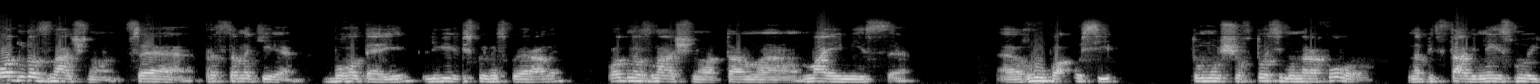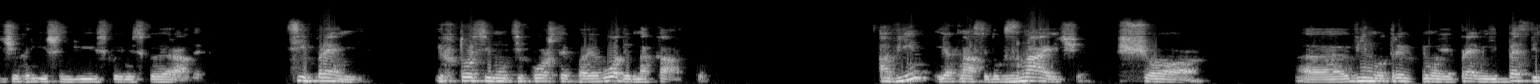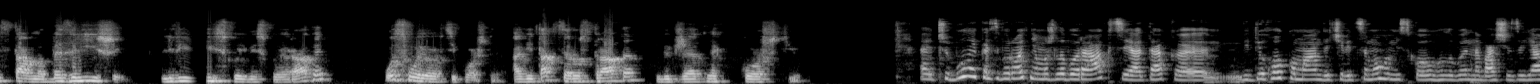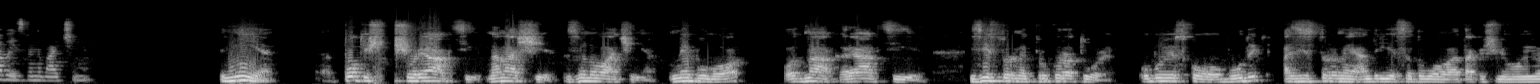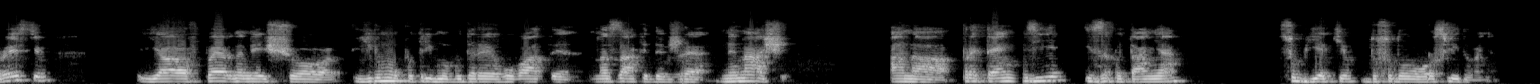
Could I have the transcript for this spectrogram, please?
Однозначно, це представники бухгалтерії Львівської міської ради. Однозначно, там е, має місце е, група осіб, тому що хтось йому нараховував на підставі неіснуючих рішень Львівської міської ради ці премії, і хтось йому ці кошти переводив на картку. А він, як наслідок, знаючи, що він отримує премії безпідставно, без рішень Львівської міської ради, освоював ці кошти. А відтак це розтрата бюджетних коштів. Е, Чи була якась зворотня, можливо, реакція так е, від його команди чи від самого міського голови на ваші заяви і звинувачення? Ні, поки що реакції на наші звинувачення не було. Однак реакції зі сторони прокуратури обов'язково будуть, а зі сторони Андрія Садового, а також його юристів, я впевнений, що йому потрібно буде реагувати на закиди вже не наші, а на претензії і запитання суб'єктів досудового розслідування.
